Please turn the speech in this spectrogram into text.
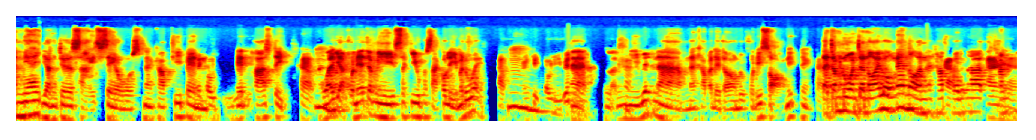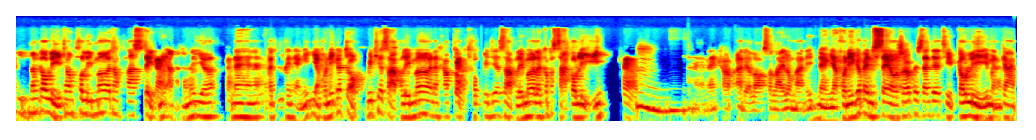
อันเนี้ยยังเจอสายเซลล์นะครับ ที่เป็นในเกาหลีเม็ดพลาสติกครับอืมแต่ว่าอย่างคนเนี้ยจะมีสกิลภาษาเกาหลีมาด้วยครับอืมอังกฤษเกาหลีเวียดอ่าามแล้วค่ะมีเวียดนามนะครับอะเดี๋ยวลองดูคนที่ 2 นิดนึงครับแต่จำนวนจะน้อยลงแน่นอนนะครับครับเพราะว่าใช่ทั้งฮะจีนทั้งเกาหลีทั้งโพลิเมอร์ทั้งพลาสติกครับนี่อาจจะไม่เยอะครับนะฮะก็จะเป็นอย่างนี้อย่างคนนี้ก็จบวิทยาศาสตร์โพลิเมอร์นะครับจบครับวิทยาศาสตร์โพลิเมอร์แล้วก็ภาษาเกาหลี ครับอืมนะครับอะเดี๋ยวลองสไลด์ลงมานิดนึงอย่างคนนี้ก็เป็น Sales Representative เกาหลีเหมือนกัน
